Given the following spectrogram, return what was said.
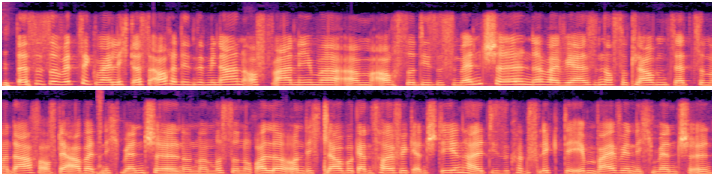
Und das ist so witzig, weil ich das auch in den Seminaren oft wahrnehme, ähm, auch so dieses Menscheln, ne, weil wir sind noch so Glaubenssätze, man darf auf der Arbeit nicht menscheln und man muss so eine Rolle und ich glaube, ganz häufig entstehen halt diese Konflikte eben, weil wir nicht menscheln,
